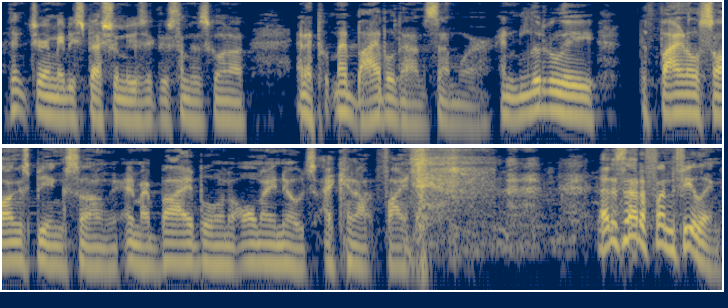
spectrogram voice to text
I think during maybe special music, there's something that's going on, and I put my Bible down somewhere, and literally the final song is being sung, and my Bible and all my notes, I cannot find it. that is not a fun feeling.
